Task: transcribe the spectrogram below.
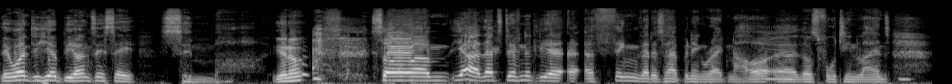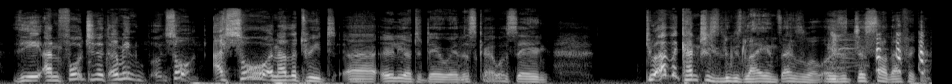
they want to hear Beyonce say, Simba. You know? so, um, yeah, that's definitely a, a, thing that is happening right now, uh, those 14 lions. The unfortunate, I mean, so I saw another tweet uh, earlier today where this guy was saying, do other countries lose lions as well, or is it just South Africa?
